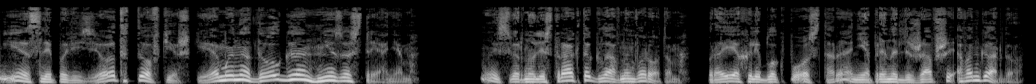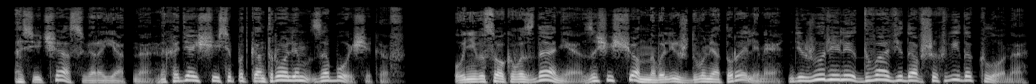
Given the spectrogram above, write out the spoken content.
Если повезет, то в кишке мы надолго не застрянем. Мы свернули с тракта к главным воротам, проехали блокпост, ранее принадлежавший авангарду, а сейчас, вероятно, находящийся под контролем забойщиков. У невысокого здания, защищенного лишь двумя турелями, дежурили два видавших вида клона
